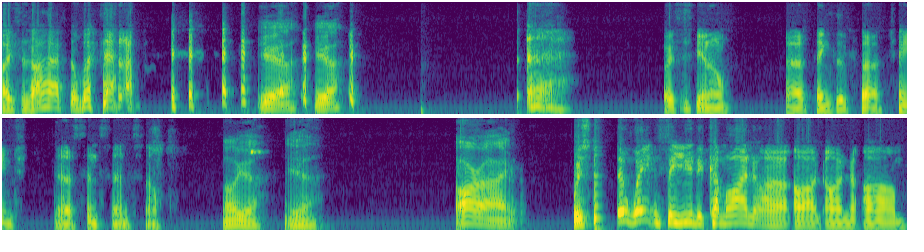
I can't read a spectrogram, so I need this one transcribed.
I said, "I'll have to look that up." yeah, yeah, But you know, uh, things have uh, changed uh, since then. So oh yeah, yeah. All right, we're still waiting for you to come on uh, on on um,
